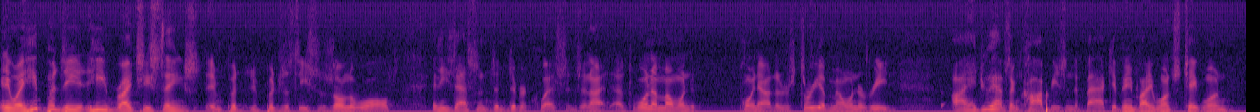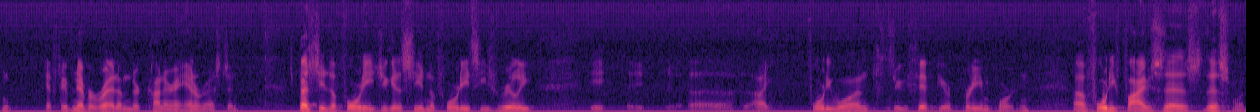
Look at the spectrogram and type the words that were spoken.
Anyway, he put the, he writes these things and put puts the thesis on the walls, and he's asking some different questions. And I, one of them I want to point out. There's three of them I want to read. I do have some copies in the back if anybody wants to take one. If they've never read them, they're kind of interesting. Especially the 40s. You get to see in the 40s he's really uh, like 41 through 50 are pretty important. Uh, 45 says this one.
